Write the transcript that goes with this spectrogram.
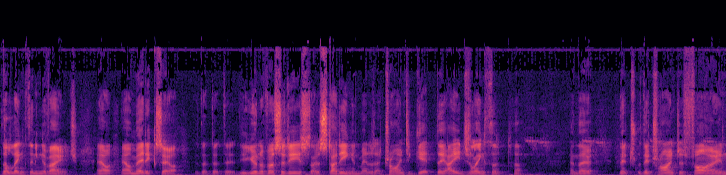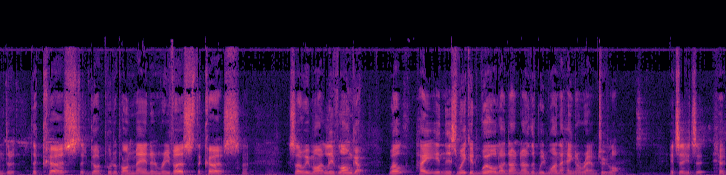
the lengthening of age. Our, our medics, our, the, the, the, the universities, those studying in medicine, are trying to get the age lengthened. And they're, they're, they're trying to find the, the curse that God put upon man and reverse the curse so we might live longer. Well, hey, in this wicked world, I don't know that we'd want to hang around too long. It's a, it's a,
